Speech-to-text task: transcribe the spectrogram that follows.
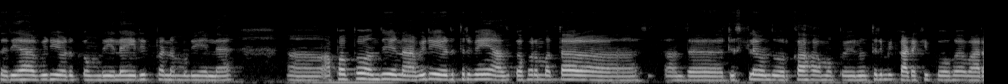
சரியாக வீடியோ எடுக்க முடியல எடிட் பண்ண முடியலை. அப்பப்போ வந்து நான் வீடியோ எடுத்துருவேன். அதுக்கப்புறம் பார்த்தா அந்த டிஸ்பிளே வந்து ஒர்க் ஆகாமல் போயிடும் திரும்பி கடைக்கு போக வர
